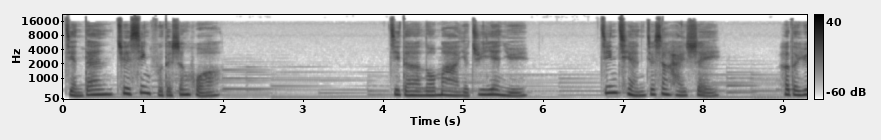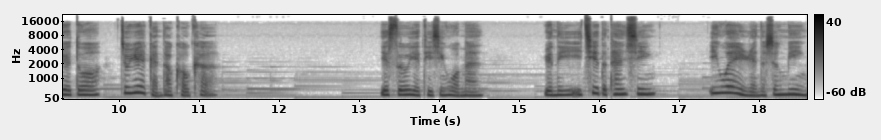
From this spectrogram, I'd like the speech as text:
简单却幸福的生活。记得罗马有句谚语：“金钱就像海水，喝得越多就越感到口渴。”耶稣也提醒我们，远离一切的贪心，因为人的生命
